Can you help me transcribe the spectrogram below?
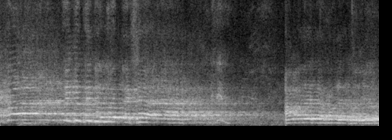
এখন কিছু কিছু লোক এসে আমাদের বলে হুজুর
